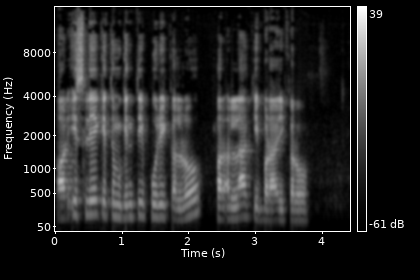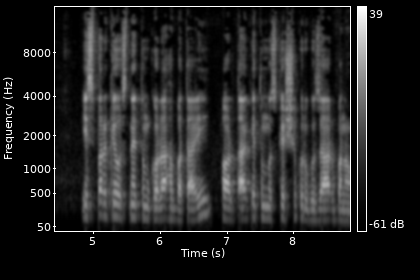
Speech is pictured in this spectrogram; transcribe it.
اور اس لیے کہ تم گنتی پوری کر لو اور اللہ کی بڑائی کرو۔ اس پر کہ اس نے تم کو راہ بتائی اور تاکہ تم اس کے شکر گزار بنو۔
